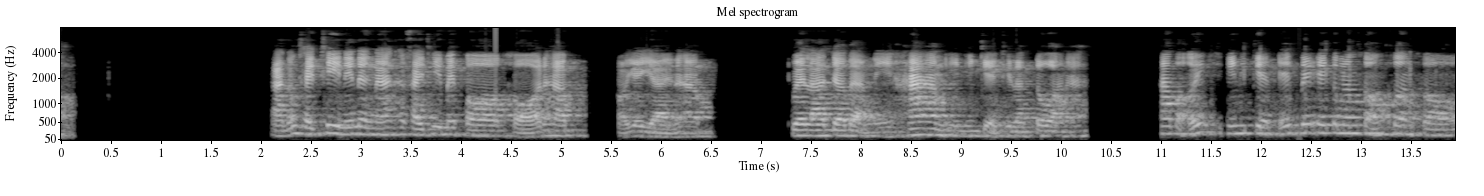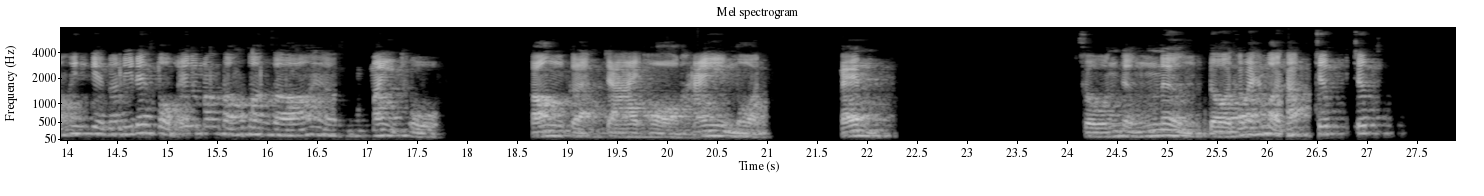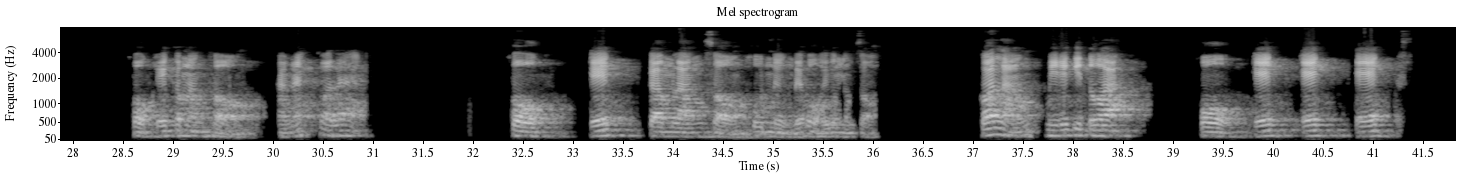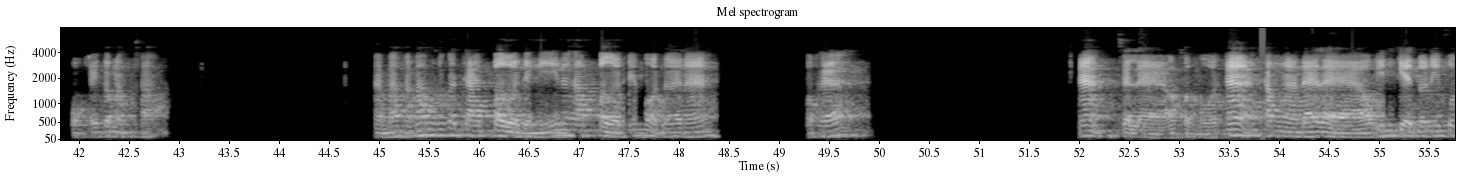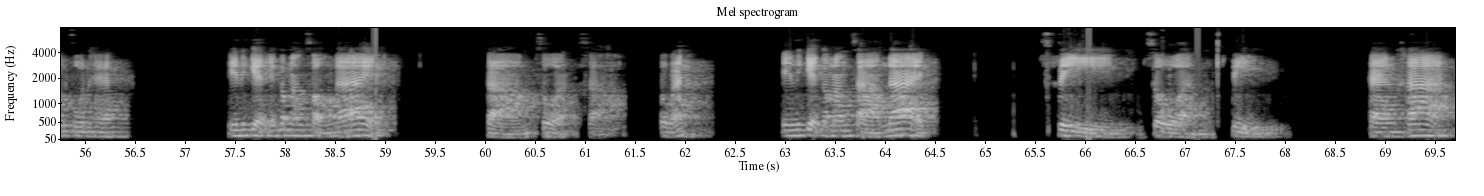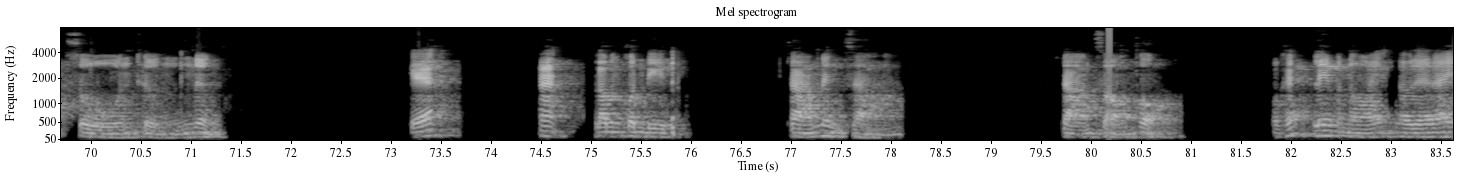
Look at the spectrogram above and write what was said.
อ่าต้องใช้ที่นิดนึงนะ ถ้าใครที่ไม่พอขอนะครับ ขอใหญ่ๆนะครับ เวลาเจอแบบนี้ห้ามอินทิเกรตทีละตัวนะ ห้ามบอกเอ้ยอินทิเกรต x ได้ x กำลังสองส่วนสองอินทิเกรตตัวนี้ได้หก x กำลังสองส่วนสองไม่ถูก ต้องกระจายออกให้หมด เป็นศูนย์ถึงหนึ่งโดดเข้าไปให้หมดครับจึ๊บจึ๊บหก x กำลังสองห็นไหมข้อแรกหก x กำลังสองคูณหนึ่งได้หก x กำลังสองก้อนหลังมี x กี่ตัวหก x x x หก x กำลังสามห็นมเห็นไหมมันก็กระจายเปิดอย่างนี้นะครับ เปิดให้หมดเลยนะ โอเคอะเสร็จแล้วสมมติอะทำงานได้แล้วอินทิเกรตตัวนี้คูณคูณแฮะอินทิเกรต x กำลังสองได้สามส่วนสามถูกไหมอินทิเกรตกำลังสามได้สี่ส่วนสี่แทนค่าศูนย์ถึงหนึ่งโอเคอะ เราเป็นคนดีสามหนึ่งสาม สามสองหกโอเค เลขมันน้อย เราจะได้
